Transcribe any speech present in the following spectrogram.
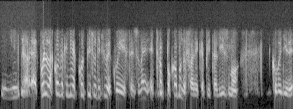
e, quella, la cosa che mi ha colpito di più è questa, insomma, è, è troppo comodo fare capitalismo come dire,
